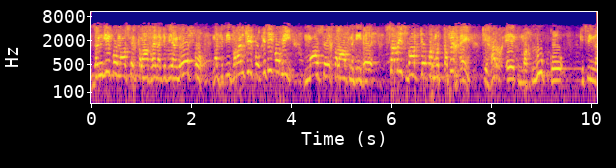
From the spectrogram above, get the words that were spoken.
زنگی کو موت سے اختلاف ہے، نہ کسی انگریز کو، نہ کسی فرانسی کو، کسی کو بھی موت سے اختلاف نہیں ہے۔ سب اس بات کے اوپر متفق ہیں کہ ہر ایک مخلوق کو کسی نہ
